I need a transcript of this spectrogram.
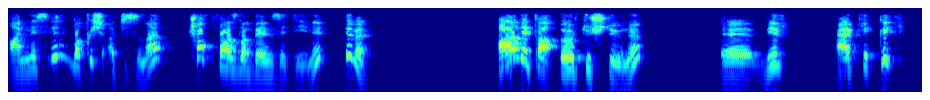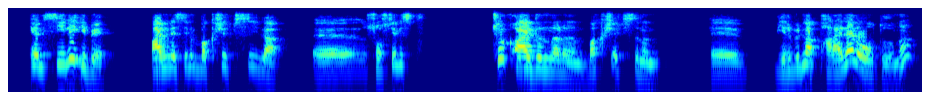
annesinin bakış açısına çok fazla benzediğini, değil mi? Adeta örtüştüğünü, e, bir erkeklik temsili gibi annesinin bakış açısıyla e, sosyalist Türk aydınlarının bakış açısının e, birbirine paralel olduğunu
